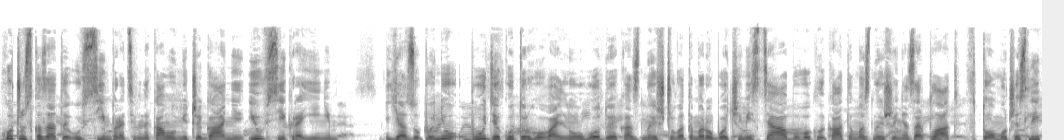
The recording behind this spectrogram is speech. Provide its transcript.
Хочу сказати усім працівникам у Мічигані і у всій країні. Я зупиню будь-яку торговельну угоду, яка знищуватиме робочі місця або викликатиме зниження зарплат, в тому числі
